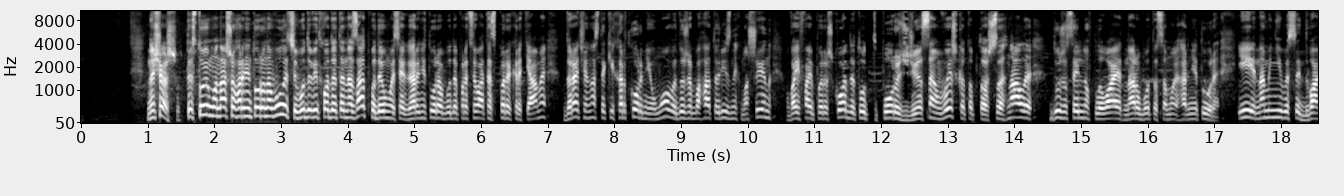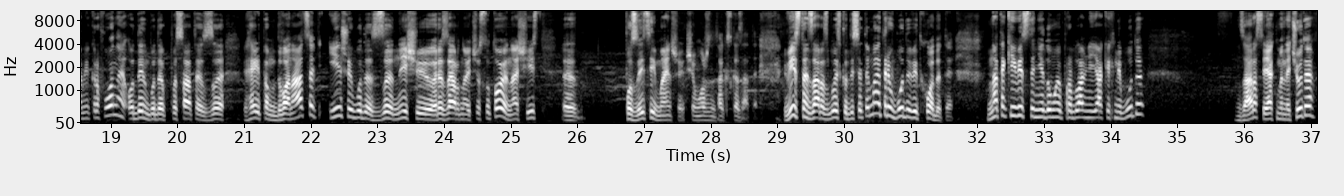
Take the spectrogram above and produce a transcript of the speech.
Ну що ж, тестуємо нашу гарнітуру на вулицю. Буду відходити назад. Подивимося, як гарнітура буде працювати з перекриттями. До речі, у нас такі хардкорні умови, дуже багато різних машин, Wi-Fi перешкоди. Тут поруч GSM вишка, тобто сигнали дуже сильно впливають на роботу самої гарнітури. І на мені висить два мікрофони. Один буде писати з гейтом 12, інший буде з нижчою резервною частотою на 6 е, позицій менше, якщо можна так сказати. Відстань зараз близько 10 метрів буде відходити. На такій відстані, думаю, проблем ніяких не буде. Зараз, як мене чути?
